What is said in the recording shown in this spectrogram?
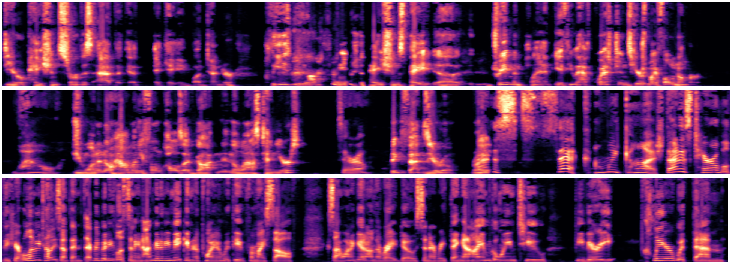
Dear Patient Service Advocate, aka Bud Tender, please do not change the patient's pay, uh, treatment plan. If you have questions, here's my phone number. Wow. Do you want to know how many phone calls I've gotten in the last 10 years? Zero big fat zero, right? That is sick. Oh my gosh. That is terrible to hear. Well, let me tell you something. Everybody listening, I'm going to be making an appointment with you for myself because I want to get on the right dose and everything. And I am going to be very clear with them.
